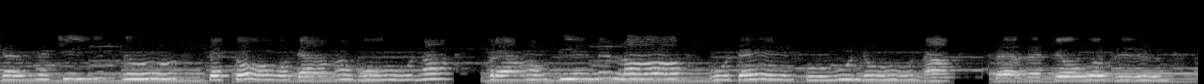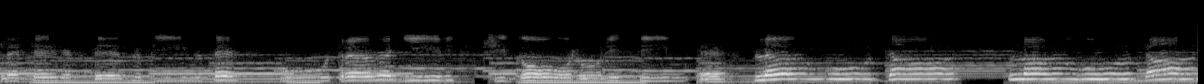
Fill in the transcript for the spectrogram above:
Căci Iisuse totdeauna vreau din laude cu luna să te-o împletesc fierbinte cu trăgiri și doruri sfinte. Lăudat, lăudat,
